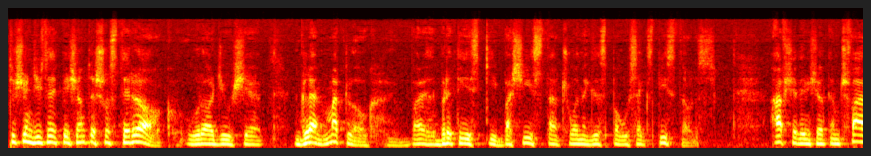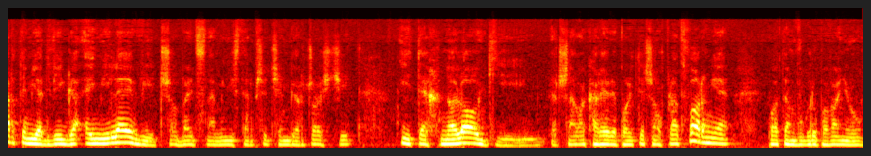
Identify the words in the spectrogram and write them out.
1956 rok urodził się Glenn Matlock, brytyjski basista, członek zespołu Sex Pistols. A w 1974 Jadwiga Emilewicz, obecna minister przedsiębiorczości i technologii. Zaczynała karierę polityczną w Platformie, potem w ugrupowaniu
